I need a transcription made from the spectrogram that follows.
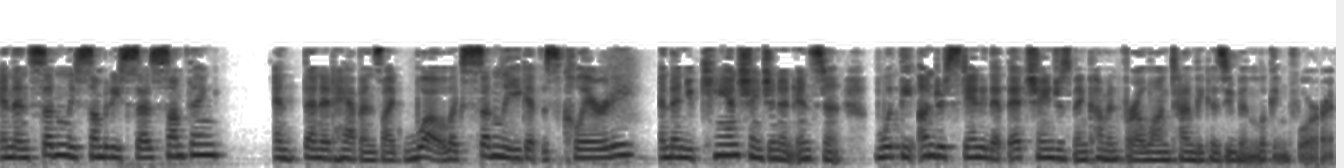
and then suddenly somebody says something and then it happens like, whoa, like suddenly you get this clarity and then you can change in an instant with the understanding that that change has been coming for a long time because you've been looking for it.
